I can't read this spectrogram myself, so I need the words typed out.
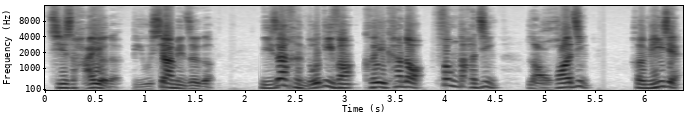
其实还有的，比如下面这个，你在很多地方可以看到放大镜、老花镜，很明显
